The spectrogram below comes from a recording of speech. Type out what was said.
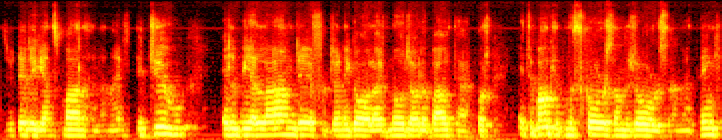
as we did against Monaghan? And if they do, it'll be a long day for Donegal. I've no doubt about that. But it's about getting the scores on the doors, and I think.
